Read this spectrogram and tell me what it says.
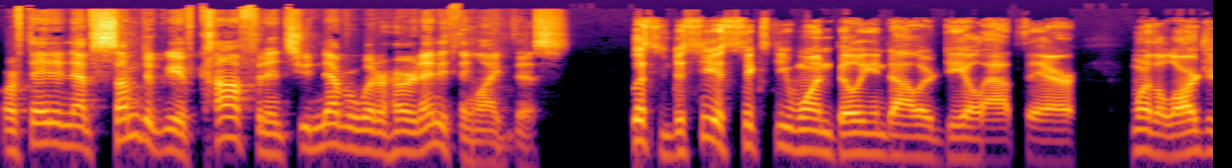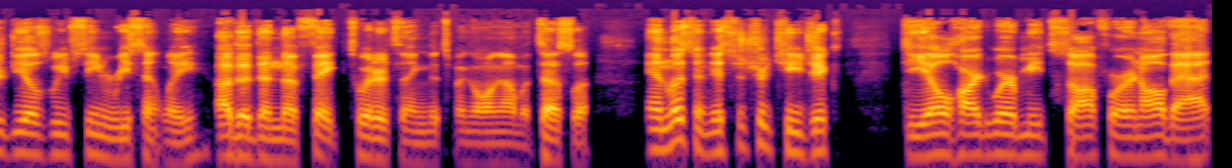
or if they didn't have some degree of confidence, you never would have heard anything like this. Listen, to see a $61 billion deal out there, one of the larger deals we've seen recently, other than the fake Twitter thing that's been going on with Tesla. And listen, it's a strategic deal, hardware meets software and all that.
